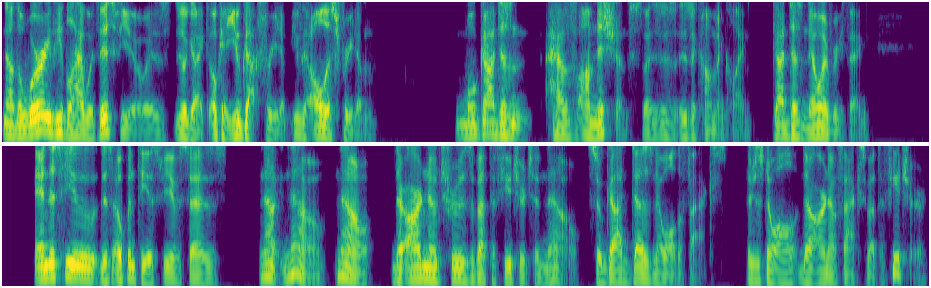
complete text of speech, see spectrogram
Now, the worry people have with this view is they're like, okay, you've got freedom, you've got all this freedom. Well, God doesn't have omniscience, is, is a common claim. God doesn't know everything. And this view, this open theist view says, no, no, no there are no truths about the future to know. So God does know all the facts. There's just no all there are no facts about the future.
